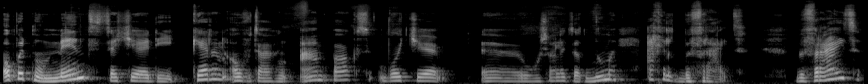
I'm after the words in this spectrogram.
op het moment dat je die kernovertuiging aanpakt, word je, uh, hoe zal ik dat noemen, eigenlijk bevrijd. Bevrijd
